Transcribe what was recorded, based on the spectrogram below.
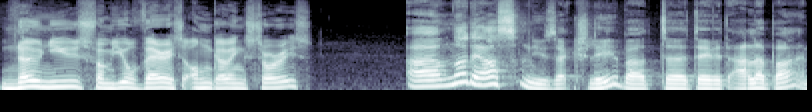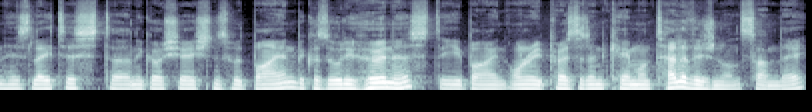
no news from your various ongoing stories? Um, no, there are some news actually about uh, David Alaba and his latest uh, negotiations with Bayern because Uli Hoeneß, the Bayern honorary president, came on television on Sunday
